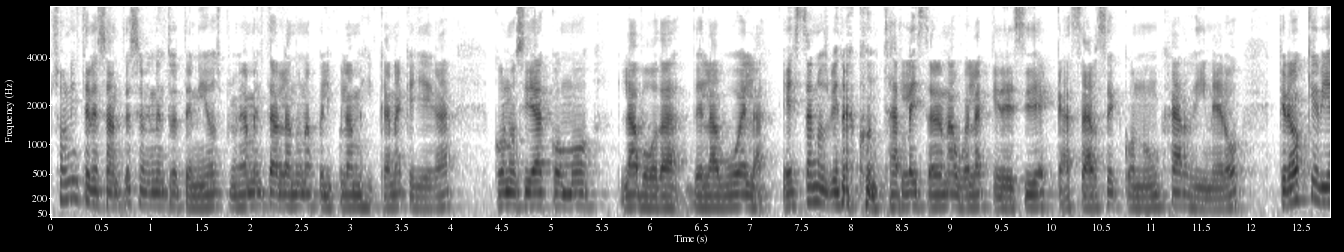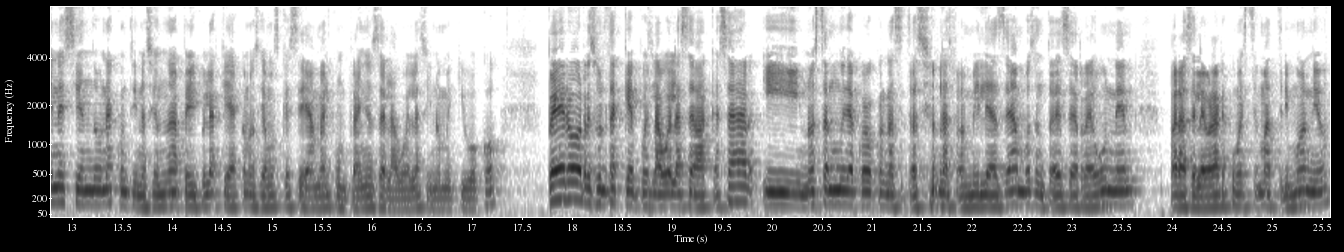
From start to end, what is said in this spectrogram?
son interesantes, se ven entretenidos. Primeramente hablando de una película mexicana que llega conocida como La boda de la abuela. Esta nos viene a contar la historia de una abuela que decide casarse con un jardinero Creo que viene siendo una continuación de una película que ya conocíamos que se llama El cumpleaños de la abuela, si no me equivoco. Pero resulta que pues la abuela se va a casar y no están muy de acuerdo con la situación las familias de ambos, entonces se reúnen para celebrar como este matrimonio.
